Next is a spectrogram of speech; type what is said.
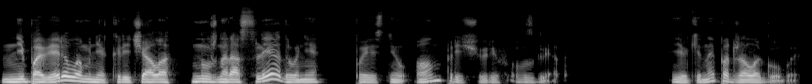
«Не поверила мне, кричала, нужно расследование», — пояснил он, прищурив взгляд. Юкине поджала губы.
